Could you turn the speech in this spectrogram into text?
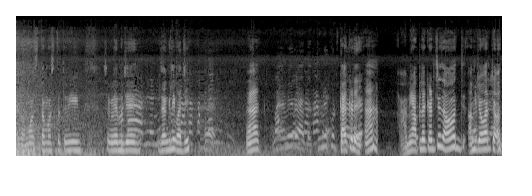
अरे वा, मस्त मस्त. तुम्ही सगळे म्हणजे जंगली भाजी? हा? काकडे हा? आम्ही आपल्याकडचेच आहोत आम्ही जव्हारचे आहोत.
